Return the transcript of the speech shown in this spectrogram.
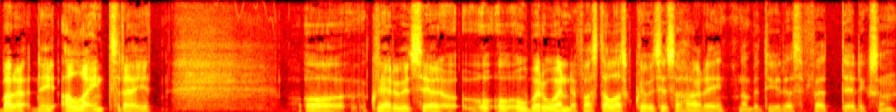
bara, det är, alla är inte sådär och klär ut sig och, och, oberoende fast alla skulle klä ut sig så har det inte någon betydelse för att det är liksom,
